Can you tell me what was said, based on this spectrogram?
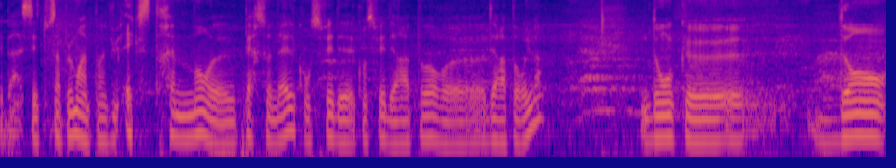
Eh ben, c'est tout simplement un point de vue extrêmement euh, personnel qu'on se fait des, qu'on se fait des rapports, euh, des rapports humains. Donc, euh, dans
